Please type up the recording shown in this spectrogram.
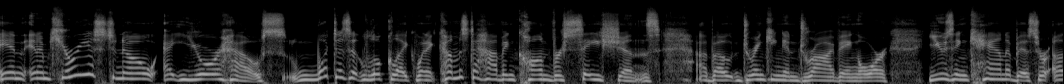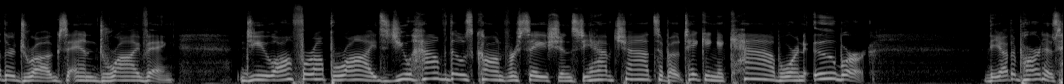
And, and I'm curious to know at your house, what does it look like when it comes to having conversations about drinking and driving or using cannabis or other drugs and driving? Do you offer up rides? Do you have those conversations? Do you have chats about taking a cab or an Uber? The other part has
